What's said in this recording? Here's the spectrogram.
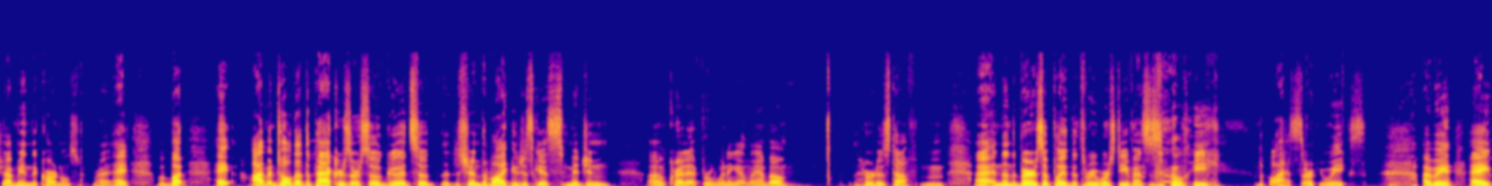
job mean the Cardinals, right? Hey, but hey, I've been told that the Packers are so good, so shouldn't the Vikings just get a smidgen of credit for winning at Lambeau? Hurt is tough. Mm. Uh, and then the Bears have played the three worst defenses in the league the last three weeks. I mean, hey,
